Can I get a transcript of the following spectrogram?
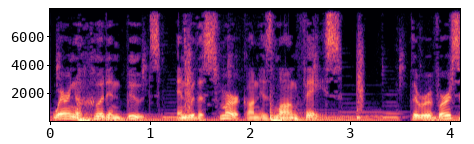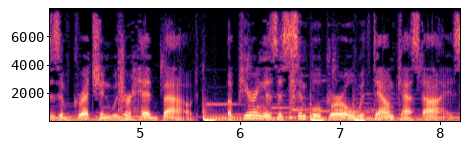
wearing a hood and boots, and with a smirk on his long face. The reverse is of Gretchen with her head bowed, appearing as a simple girl with downcast eyes.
